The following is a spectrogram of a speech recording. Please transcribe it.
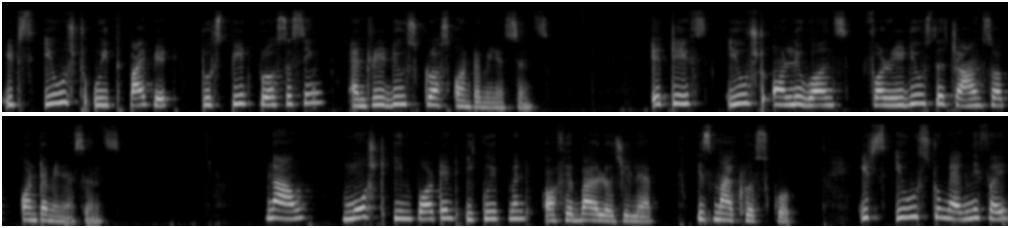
It's used with pipette to speed processing and reduce cross contaminations. It is used only once for reduce the chance of contaminations. Now, most important equipment of a biology lab is microscope. It's used to magnify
